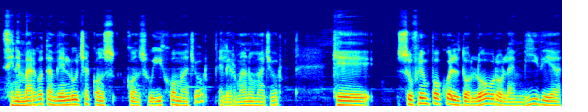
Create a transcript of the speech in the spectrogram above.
Sin embargo, también lucha con su, con su hijo mayor, el hermano mayor, que sufre un poco el dolor o la envidia,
